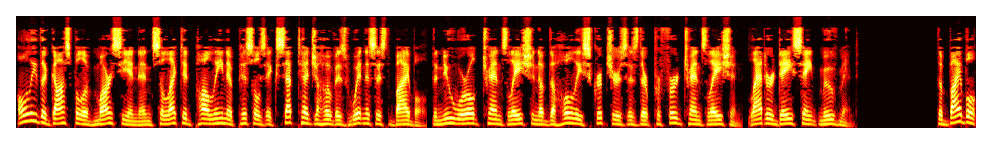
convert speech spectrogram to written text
only the Gospel of Marcion and selected Pauline epistles accept Jehovah's Witnesses Bible the New World Translation of the Holy Scriptures is their preferred translation, Latter-day Saint movement. The Bible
